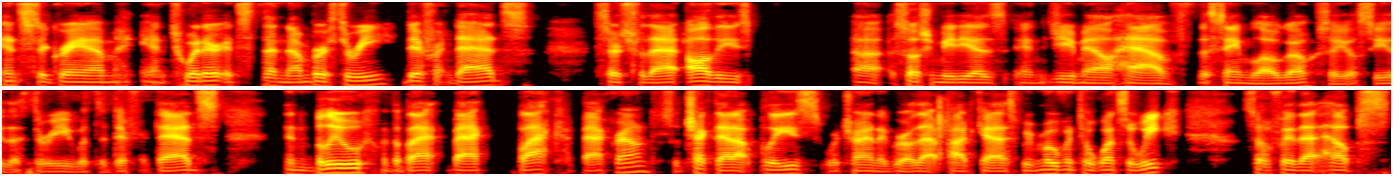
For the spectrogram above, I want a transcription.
Instagram and Twitter. It's the number three different dads. Search for that. All these uh, social medias and Gmail have the same logo. So you'll see the three with the different dads in blue with the black back black background. So check that out, please. We're trying to grow that podcast. We're moving to once a week. So hopefully that helps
